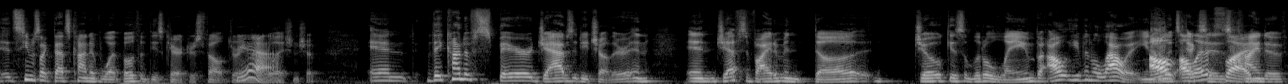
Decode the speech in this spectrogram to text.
It seems like that's kind of what both of these characters felt during Yeah. that relationship, and they kind of spare jabs at each other. And and Jeff's vitamin duh joke is a little lame, but I'll even allow it. You know, I'll- it's I'll let it exes slide. kind of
